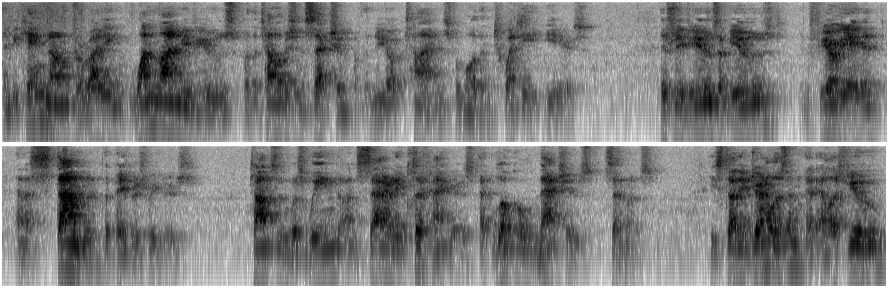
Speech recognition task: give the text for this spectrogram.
and became known for writing one-line reviews for the television section of the New York Times for more than 20 years. His reviews amused, infuriated, and astounded the paper's readers. Thompson was weaned on Saturday cliffhangers at local Natchez cinemas. He studied journalism at LSU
